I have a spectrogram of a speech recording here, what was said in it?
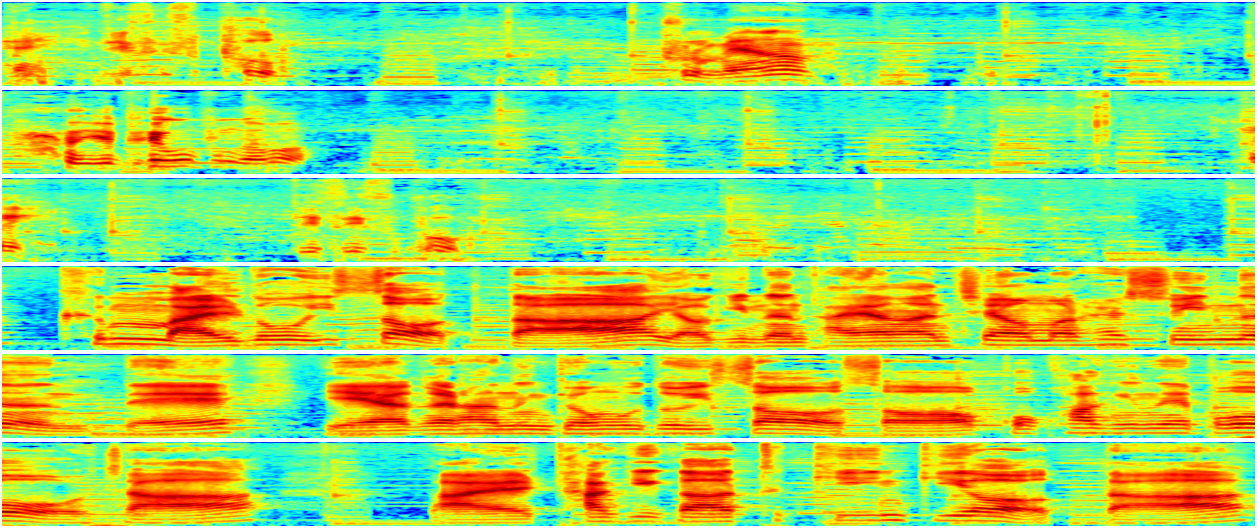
Hey, this is poop. Poop, man. 얘 배고픈가 봐. Hey, this is poop. 큰 말도 있었다. 여기는 다양한 체험을 할 수 있는데 예약을 하는 경우도 있어서 꼭 확인해 보자. 말 타기가 특히 인기였다.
